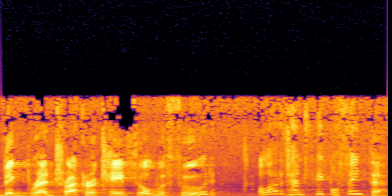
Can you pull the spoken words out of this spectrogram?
big bread truck or a cave filled with food. A lot of times people think that.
